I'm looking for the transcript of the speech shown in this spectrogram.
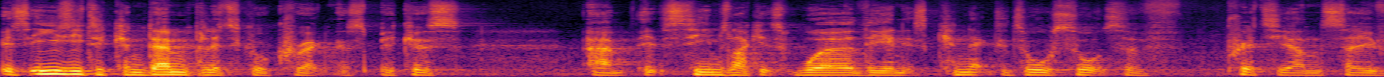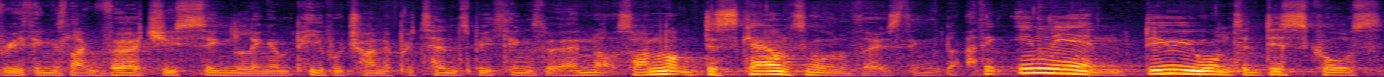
it's easy to condemn political correctness because um, it seems like it's worthy and it's connected to all sorts of pretty unsavory things like virtue signaling and people trying to pretend to be things that they're not. So I'm not discounting all of those things, but I think in the end, do you want a discourse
